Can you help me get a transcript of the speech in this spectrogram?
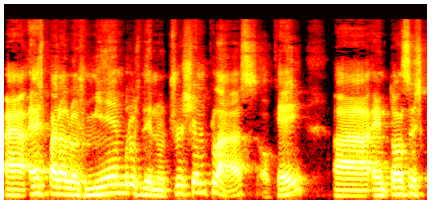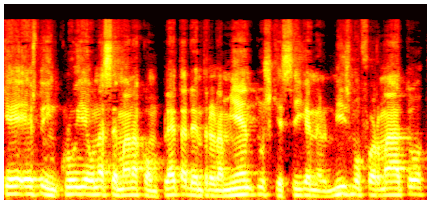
Uh, es para los miembros de Nutrition Plus, ¿ok? Uh, entonces, que esto incluye una semana completa de entrenamientos que siguen el mismo formato,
